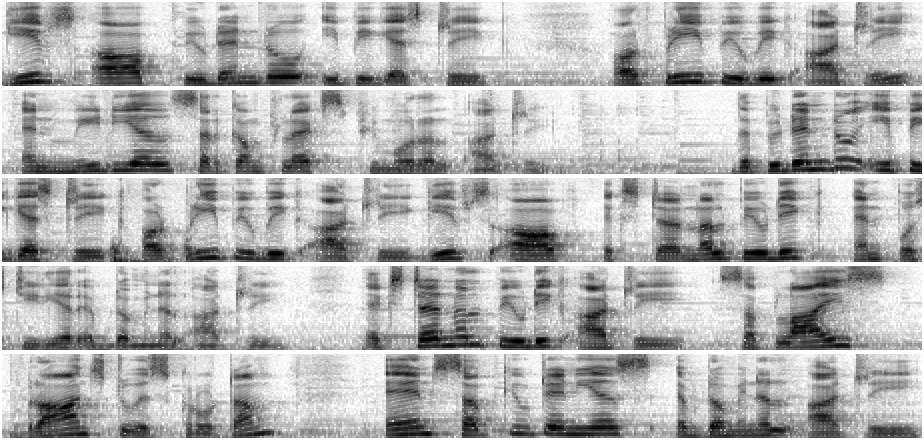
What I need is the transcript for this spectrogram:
gives off pudendo-epigastric or prepubic artery and medial circumflex femoral artery. The pudendo-epigastric or prepubic artery gives off external pudic and posterior abdominal artery. External pudic artery supplies branch to scrotum and subcutaneous abdominal artery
